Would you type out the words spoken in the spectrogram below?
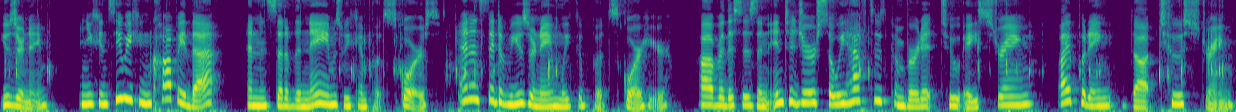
username. And you can see we can copy that and instead of the names, we can put scores. And instead of username, we could put score here. However, this is an integer, so we have to convert it to a string by putting dot to string.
